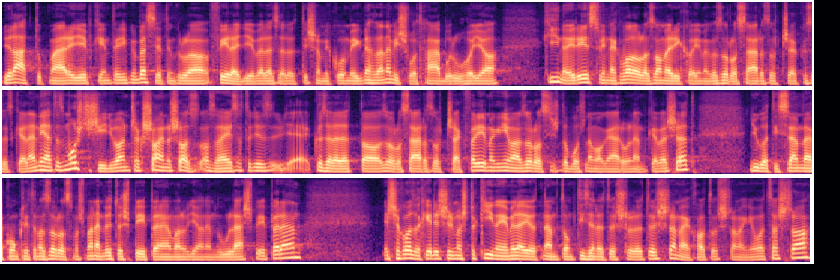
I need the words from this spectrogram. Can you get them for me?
ugye láttuk már egyébként, egyébként beszéltünk róla fél egy évvel ezelőtt is, amikor még nem is volt háború, hogy a kínai részvénynek valahol az amerikai meg az orosz árazottság között kell lenni. Hát ez most is így van, csak sajnos az, az a helyzet, hogy ez ugye közeledett az orosz árazottság felé, meg nyilván az orosz is dobott le magáról nem keveset nyugati szemmel, konkrétan az orosz most már nem ötös péperen van, ugye, hanem nullás péperen. És akkor az a kérdés, hogy most a kínai ami lejött, nem tudom, 15-ösről 5-ösre, meg 6-osra, meg 8-asra,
